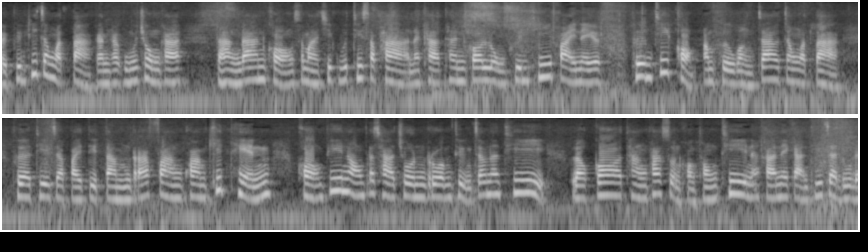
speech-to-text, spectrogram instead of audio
ไปพื้นที่จังหวัดตากกันค่ะคุณผู้ชมคะทางด้านของสมาชิกวุฒิสภานะคะ ท่านก็ลงพื้นที่ไปในพื้นที่ของอำเภอวังเจ้าจังหวัดตาก เพื่อที่จะไปติดตามรับฟังความคิดเห็นของพี่น้องประชาชนรวมถึงเจ้าหน้าที่ แล้วก็ทางภาคส่วนของท้องที่นะคะ ในการที่จะดูแล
